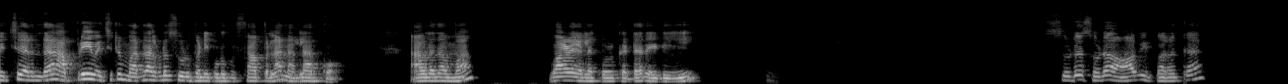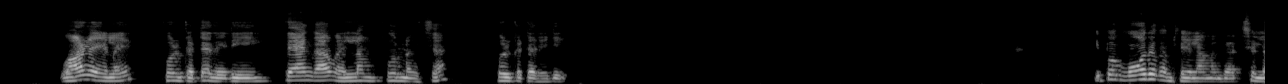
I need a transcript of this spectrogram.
மிச்சம் இருந்தா அப்படியே வச்சுட்டு மறுநாள் கூட சூடு பண்ணி கொடுக்கும் சாப்பிடலாம் நல்லா இருக்கும் அவ்வளவுதாம்மா வாழை இலை கொழுக்கட்டை ரெடி சுட சுட ஆவி பறக்க வாழை இலை கொழுக்கட்டை ரெடி தேங்காய் வெல்லம் பூர்ண வச்ச கொழுக்கட்டை ரெடி இப்போ மோதகம் செய்யலாம் அந்த அச்சுல.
